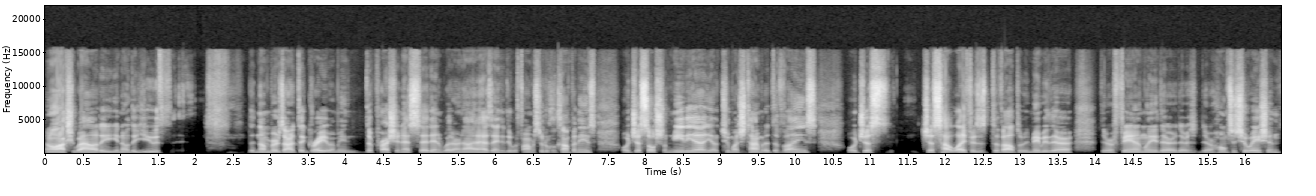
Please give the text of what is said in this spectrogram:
in all actuality you know the youth the numbers aren't that great. I mean, depression has set in, whether or not it has anything to do with pharmaceutical companies or just social media. You know, too much time with a device, or just just how life is developed. I mean, maybe their their family, their their their home situation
